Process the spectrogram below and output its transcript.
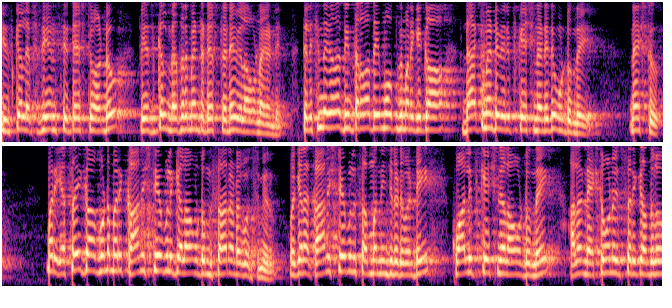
physical efficiency test and physical measurement test అనేవి ఇలా ఉన్నాయండి. తెలిసిందే కదా దీని తర్వాత ఏమవుతుంది మనకి ఇక? డాక్యుమెంట్ వెరిఫికేషన్ అనేది ఉంటుంది. నెక్స్ట్ మరి ఎస్ఐ కాకుండా మరి కానిస్టేబుల్కి ఎలా ఉంటుంది సార్ అడగవచ్చు మీరు. ఓకేనా? కానిస్టేబుల్కి సంబంధించినటువంటి క్వాలిఫికేషన్ ఎలా ఉంటుంది? అలా నెక్స్ట్ వన్ వచ్చేసరికి అందులో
